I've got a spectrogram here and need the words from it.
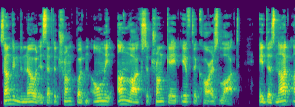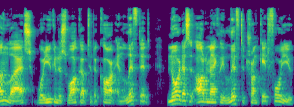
Something to note is that the trunk button only unlocks the trunk gate if the car is locked. It does not unlatch where you can just walk up to the car and lift it, nor does it automatically lift the trunk gate for you.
